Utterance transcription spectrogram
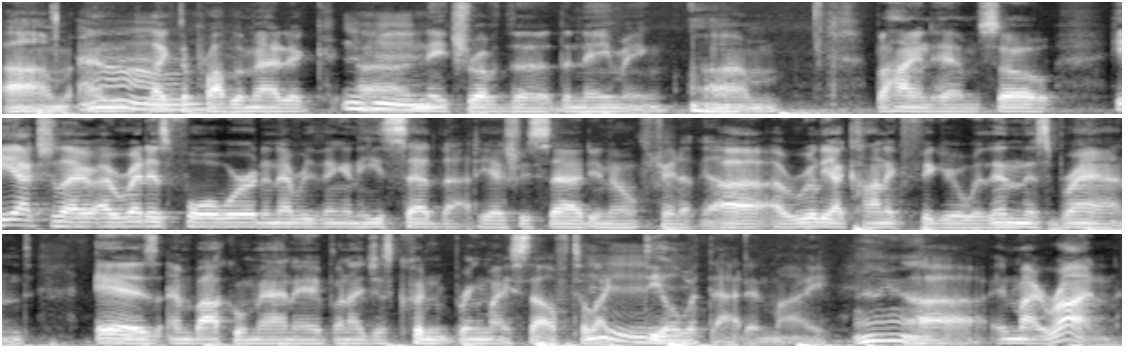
Um, and like the problematic uh, Mm-hmm. nature of the, the naming um, behind him. So he actually, I, I read his foreword and everything, and he said that. He actually said, you know, Straight up, yeah. uh, a really iconic figure within this brand is Mbaku Man-Ape, and I just couldn't bring myself to like Hmm. deal with that in my Oh, uh, in my run,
